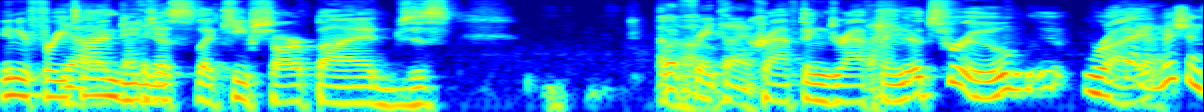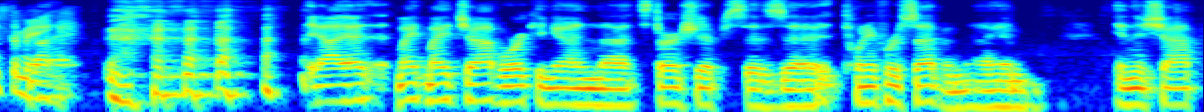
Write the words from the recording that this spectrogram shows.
In your free Yeah, time, do you nothing I- just like keep sharp eyed, just what uh, free time? crafting, drafting? uh, true, You got right? missions to make. Yeah, I, my my job working on uh, starships is twenty four seven. I am in the shop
